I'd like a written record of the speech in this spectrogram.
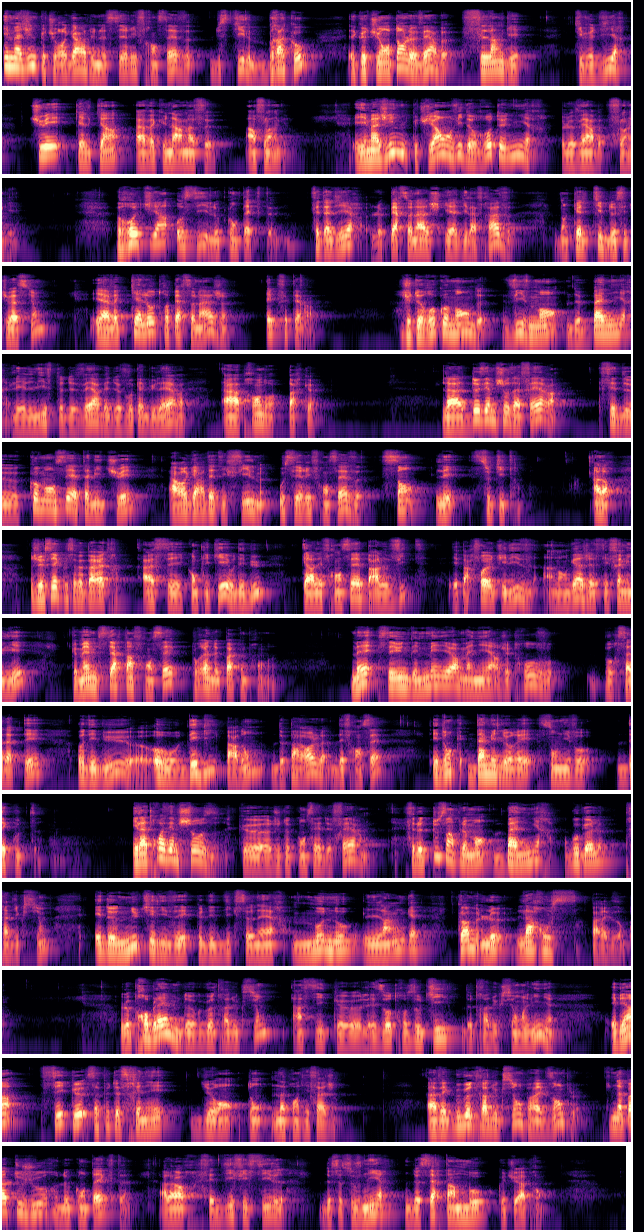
Imagine que tu regardes une série française du style Braco et que tu entends le verbe flinguer, qui veut dire tuer quelqu'un avec une arme à feu, un flingue. Et imagine que tu as envie de retenir le verbe flinguer. Retiens aussi le contexte, c'est-à-dire le personnage qui a dit la phrase, dans quel type de situation, et avec quel autre personnage, etc. Je te recommande vivement de bannir les listes de verbes et de vocabulaire à apprendre par cœur. La deuxième chose à faire, c'est de commencer à t'habituer à regarder des films ou séries françaises sans les sous-titres. Alors, je sais que ça peut paraître assez compliqué au début, car les Français parlent vite et parfois utilisent un langage assez familier que même certains Français pourraient ne pas comprendre. Mais c'est une des meilleures manières, je trouve, pour s'adapter au début, euh, au débit, pardon, de parole des Français, et donc d'améliorer son niveau d'écoute. Et la troisième chose que je te conseille de faire, c'est de tout simplement bannir Google Traduction et de n'utiliser que des dictionnaires monolingues comme le Larousse par exemple. Le problème de Google Traduction ainsi que les autres outils de traduction en ligne, eh bien, c'est que ça peut te freiner durant ton apprentissage. Avec Google Traduction, par exemple, tu n'as pas toujours de contexte, alors c'est difficile de se souvenir de certains mots que tu apprends.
